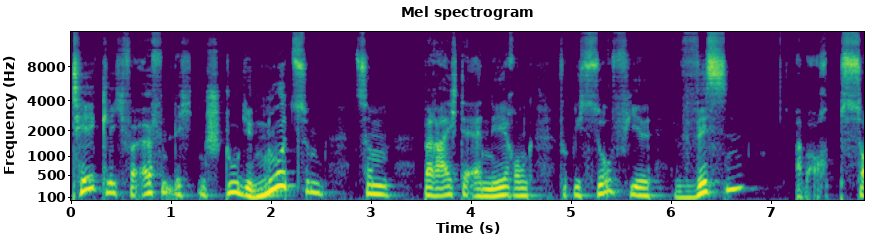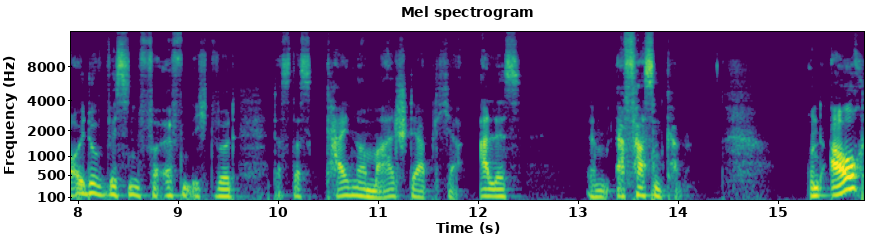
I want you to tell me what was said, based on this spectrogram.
täglich veröffentlichten Studien nur zum, zum Bereich der Ernährung wirklich so viel Wissen aber auch Pseudowissen veröffentlicht wird, dass das kein Normalsterblicher alles ähm, erfassen kann. Und auch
